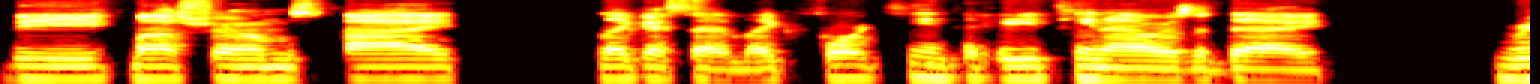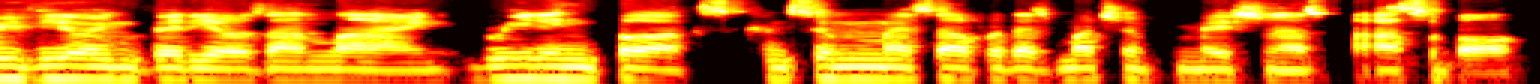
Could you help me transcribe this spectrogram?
the mushrooms. I, like I said, like 14 to 18 hours a day reviewing videos online, reading books, consuming myself with as much information as possible.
